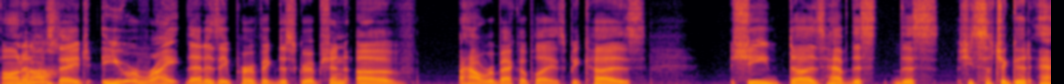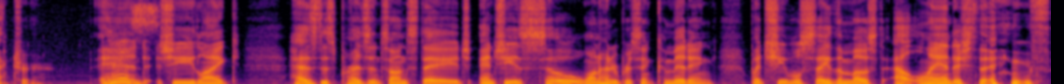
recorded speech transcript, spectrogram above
On and off Oh. stage. You are right. That is a perfect description of how Rebecca plays because she does have this this she's such a good actor. And Yes. she like has this presence on stage and she is so 100% committing, but she will say the most outlandish things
